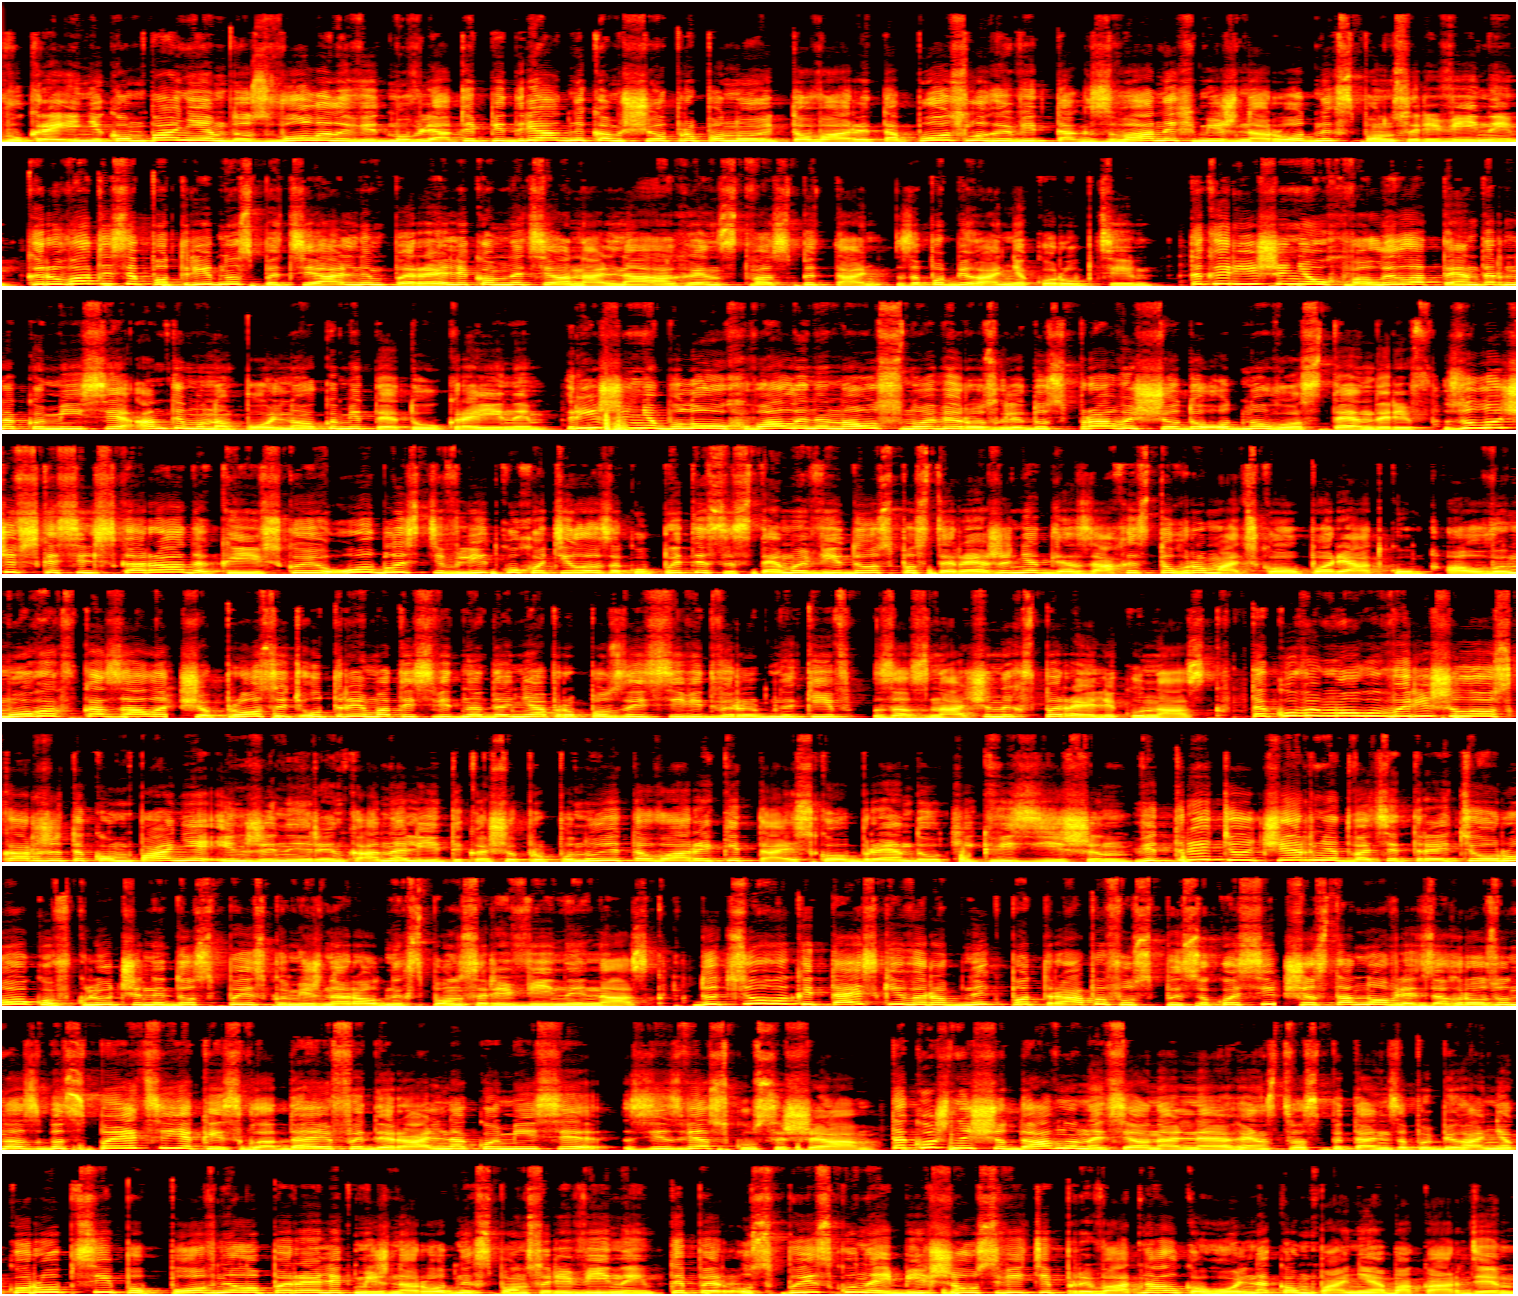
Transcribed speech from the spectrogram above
В Україні компаніям дозволили відмовляти підрядникам, що пропонують товари та послуги від так званих міжнародних спонсорів війни. Керуватися потрібно спеціальним переліком Національного агентства з питань запобігання корупції. Таке рішення ухвалила тендерна комісія антимонопольного комітету України. Рішення було ухвалене на основі розгляду справи щодо одного з тендерів. Золочівська сільська рада Київської області влітку хотіла закупити системи відеоспостереження для захисту громадського порядку. А у вимогах вказала, що просить утриматись від надання пропозицій від виробників, зазначених в переліку НАСК. Таку вимогу вирішила оскаржити компанія інженіринг аналітика, що пропонує товари китайського бренду Hikvision. Від 3 червня 2023 року включений до списку міжнародних спонсорів війни НАСК. До цього китайський виробник потрапив у список осіб, що становлять загрозу нацбезпеці, який складає Федеральна комісія зі зв'язку США. Також нещодавно Національне агентство з питань запобігання корупції поповнило перелік міжнародних спонсорів війни. Тепер у списку найбільша у світі приватна алкогольна компанія Бакарді.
